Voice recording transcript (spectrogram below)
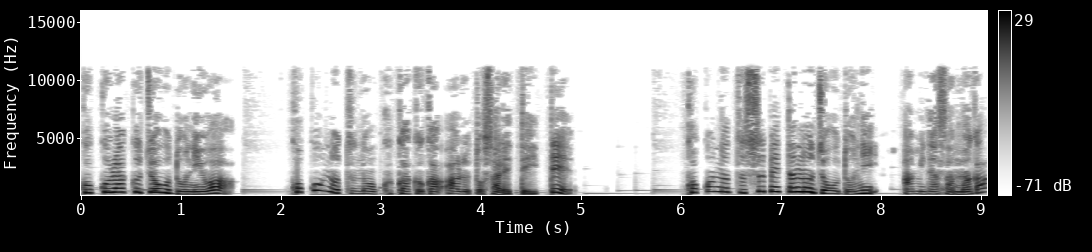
極楽浄土には9つの区画があるとされていて、9つすべての浄土に阿弥陀様が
